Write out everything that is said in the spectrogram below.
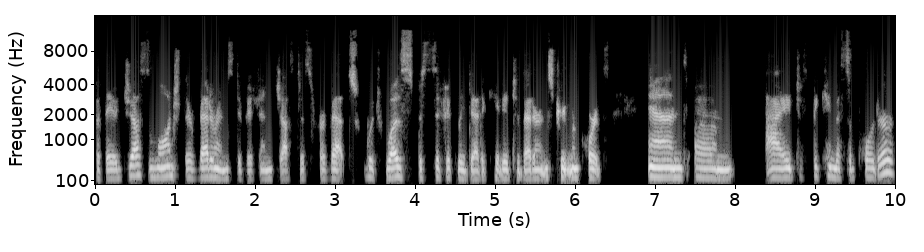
but they had just launched their veterans division, Justice for Vets, which was specifically dedicated to veterans treatment courts. And um, I just became a supporter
